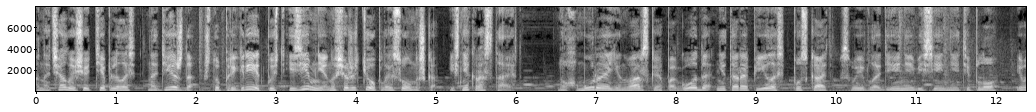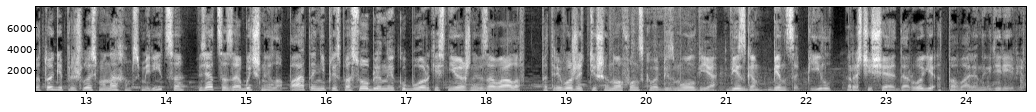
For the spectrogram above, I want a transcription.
Поначалу еще теплилась надежда, что пригреет пусть и зимнее, но все же теплое солнышко, и снег растает. Но хмурая январская погода не торопилась пускать в свои владения весеннее тепло, и в итоге пришлось монахам смириться, взяться за обычные лопаты, не приспособленные к уборке снежных завалов, потревожить тишину афонского безмолвия визгом бензопил, расчищая дороги от поваленных деревьев.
